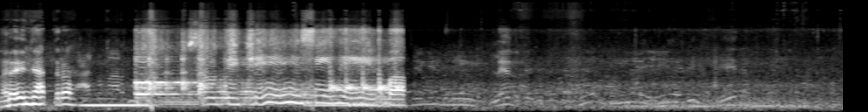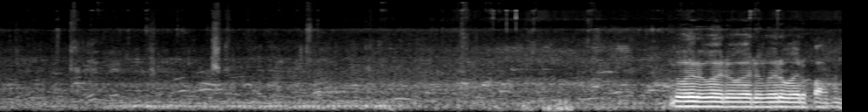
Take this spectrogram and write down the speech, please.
మరి ఏం చేస్తారు ఓరు ఓరు ఓరు ఓరు ఓరు పాపం.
